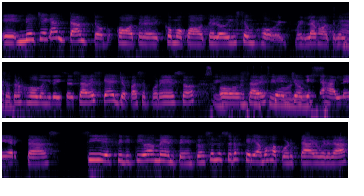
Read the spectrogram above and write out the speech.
eh, no llegan tanto cuando como cuando te lo dice un joven, ¿verdad? Cuando te lo dice otro joven y te dice, ¿sabes qué? Yo pasé por eso, o ¿sabes qué? Yo vi estas alertas. Sí, definitivamente. Entonces nosotros queríamos aportar, ¿verdad?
